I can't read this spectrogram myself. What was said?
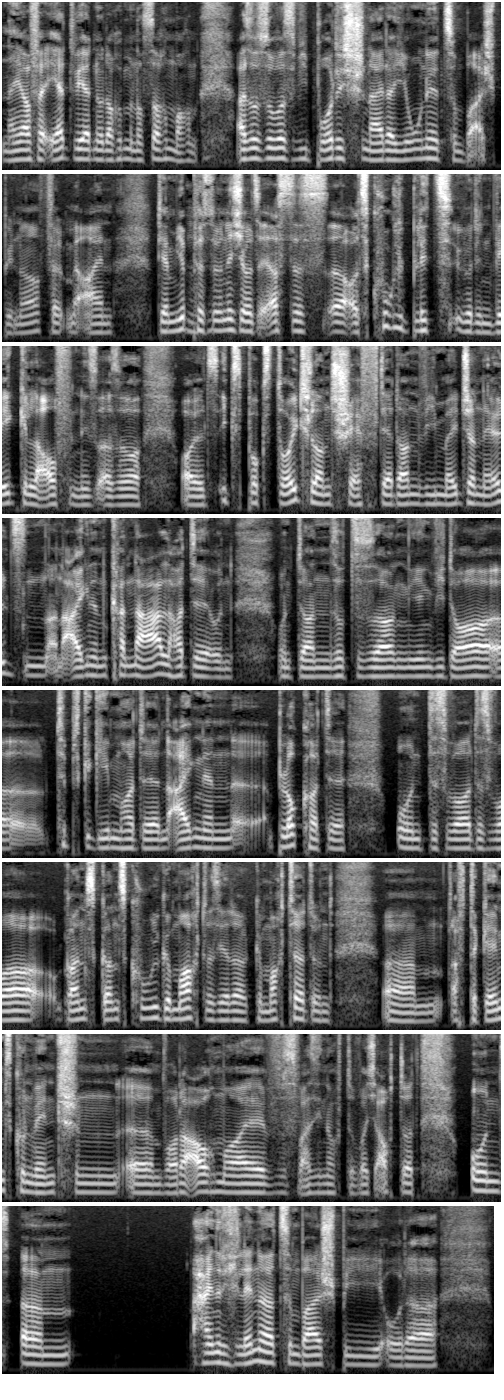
naja, verehrt werden oder auch immer noch Sachen machen. Also sowas wie Boris Schneider-Jone zum Beispiel, ne, fällt mir ein, der mir persönlich als erstes äh, als Kugelblitz über den Weg gelaufen ist, also als Xbox Deutschland-Chef, der dann wie Major Nelson einen eigenen Kanal hatte und, und dann sozusagen irgendwie da äh, Tipps gegeben hatte, einen eigenen äh, Blog hatte und das war, das war ganz, ganz cool gemacht, was er da gemacht hat. Und ähm, auf der Games Convention ähm, war da auch mal, was weiß ich noch, da war ich auch dort. Und ähm, Heinrich Lenner zum Beispiel oder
